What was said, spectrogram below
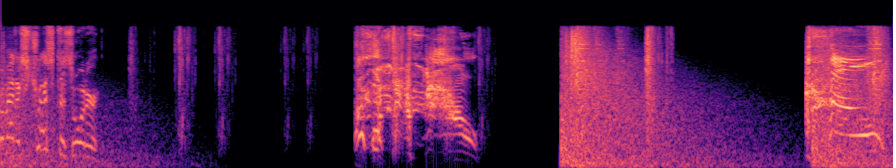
Post-traumatic stress disorder. Ow! Ow!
